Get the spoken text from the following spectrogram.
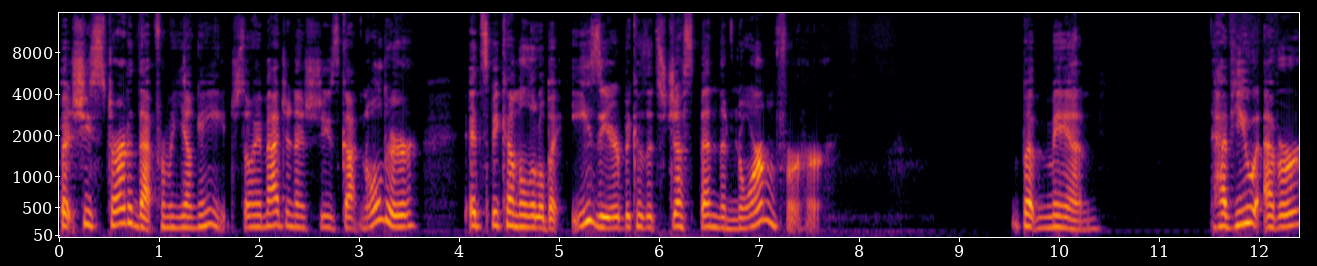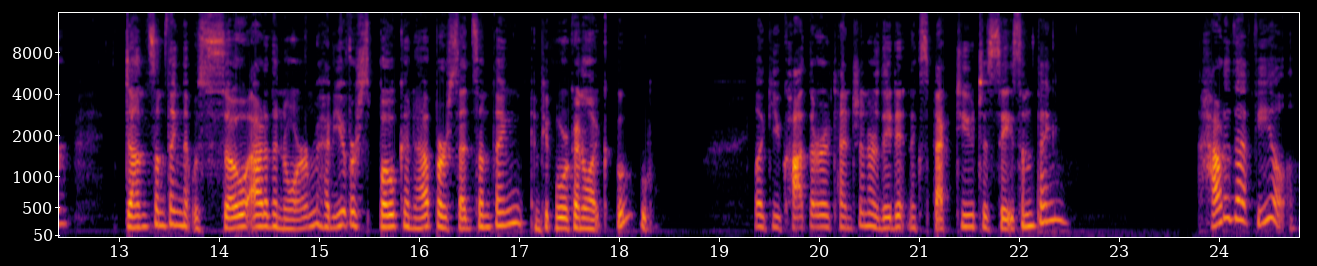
But she started that from a young age. So I imagine as she's gotten older, it's become a little bit easier because it's just been the norm for her. But man, have you ever done something that was so out of the norm? Have you ever spoken up or said something and people were kind of like, ooh, like you caught their attention or they didn't expect you to say something? How did that feel?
